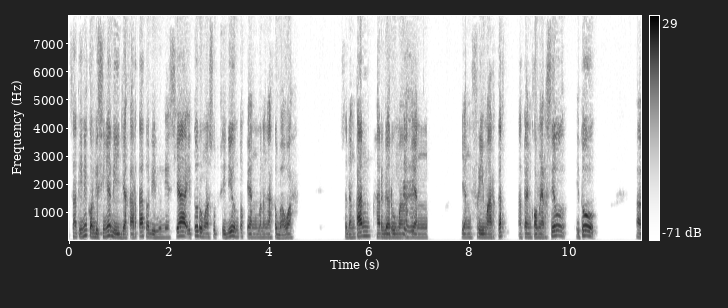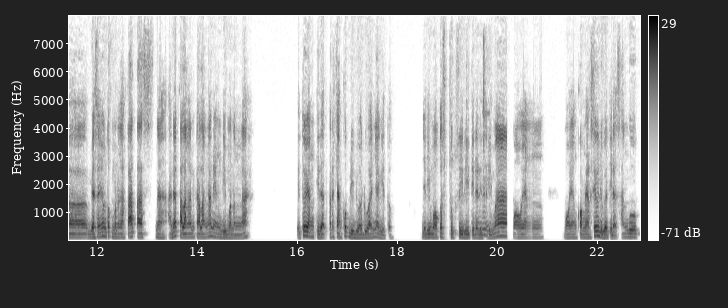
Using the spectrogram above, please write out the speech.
saat ini kondisinya di Jakarta atau di Indonesia itu rumah subsidi untuk yang menengah ke bawah. Sedangkan harga rumah hmm. yang yang free market atau yang komersil itu uh, biasanya untuk menengah ke atas. Nah, ada kalangan-kalangan yang di menengah itu yang tidak tercangkup di dua-duanya gitu. Jadi mau ke subsidi tidak diterima, hmm. mau yang mau yang komersil juga tidak sanggup.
